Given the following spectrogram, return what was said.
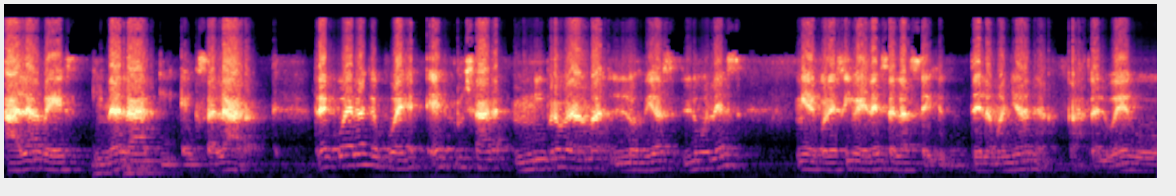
a la vez, inhalar y exhalar. Recuerda que puedes escuchar mi programa los días lunes, miércoles y viernes a las 6 de la mañana. Hasta luego.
